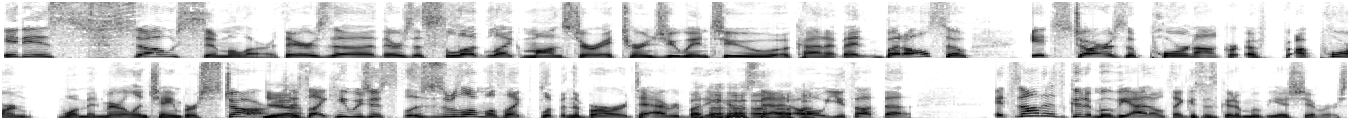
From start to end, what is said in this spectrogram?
it is so similar. There's a there's a slug like monster. It turns you into a kind of, but also it stars a a, a porn woman. Marilyn Chambers stars. Yeah. It's like he was just this was almost like flipping the bird to everybody who said, "Oh, you thought that." It's not as good a movie. I don't think it's as good a movie as Shivers.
